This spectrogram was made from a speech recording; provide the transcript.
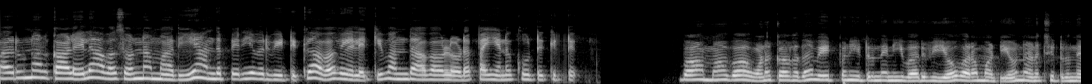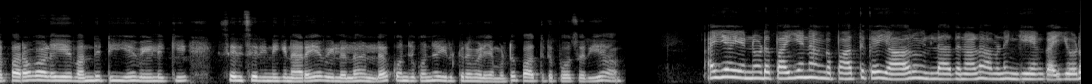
மறுநாள் காலையில் அவள் சொன்ன மாதிரியே அந்த பெரியவர் வீட்டுக்கு அவள் வேலைக்கு வந்த அவளோட பையனை கூட்டுக்கிட்டு. வாம்மா வா உனக்காக தான் வெயிட் பண்ணிட்டு இருந்தேன். நீ வருவியோ வரமாட்டியோன்னு நினச்சிட்டு இருந்தேன். பரவாயில்லையே வந்துட்டியே வேலைக்கு. சரி சரி இன்னைக்கு நிறைய வேலைலாம் இல்லை. கொஞ்சம் கொஞ்சம் இருக்கிற வேலையை மட்டும் பார்த்துட்டு போ சரியா? ஐயா என்னோட பையனை அங்கே பார்த்துக்க யாரும் இல்லாதனால அவனை இங்கே என் கையோட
